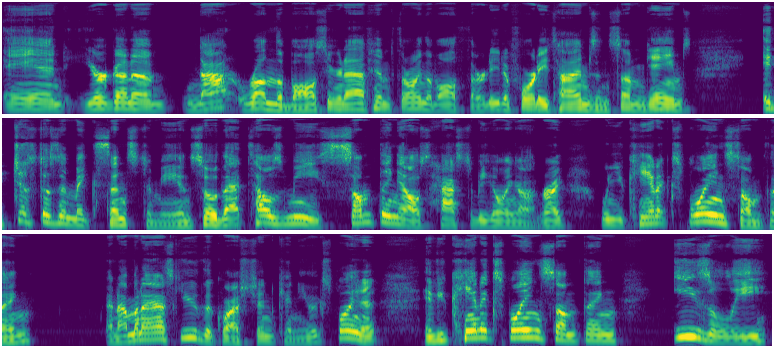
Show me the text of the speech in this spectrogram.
and you're going to not run the ball. So you're going to have him throwing the ball 30 to 40 times in some games. It just doesn't make sense to me. And so that tells me something else has to be going on, right? When you can't explain something, and I'm going to ask you the question can you explain it? If you can't explain something easily,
